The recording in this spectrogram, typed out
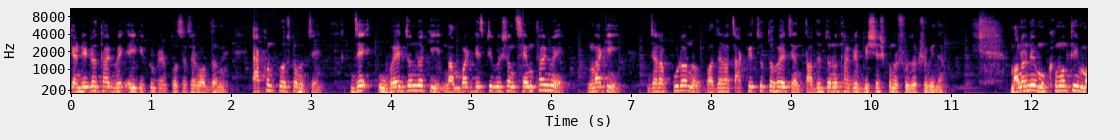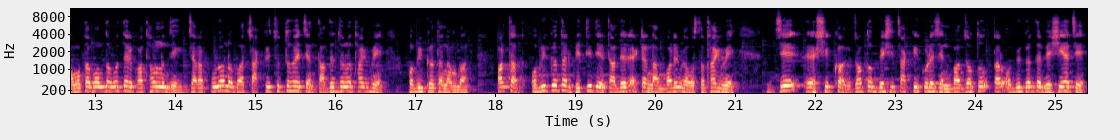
ক্যান্ডিডেট থাকবে এই রিক্রুটমেন্ট প্রসেসের মাধ্যমে। এখন প্রশ্ন হচ্ছে, যে উভয়ের জন্য কি নাম্বার ডিস্ট্রিবিউশন সেম থাকবে? নাকি যারা পুরনো বা যারা চাকরিচ্যুত হয়েছেন, তাদের জন্য থাকবে বিশেষ কোনো সুযোগ সুবিধা। মাননীয় মুখ্যমন্ত্রী মমতা বন্দ্যোপাধ্যায়ের কথা অনুযায়ী, যারা পুরনো বা চাকরিচ্যুত হয়েছেন, তাদের জন্য থাকবে অভিজ্ঞতা নাম্বার। অর্থাৎ অভিজ্ঞতার ভিত্তিতে তাদের একটা নাম্বারের ব্যবস্থা থাকবে। যে শিক্ষক যত বেশি চাকরি করেছেন বা যত তার অভিজ্ঞতা বেশি আছে,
